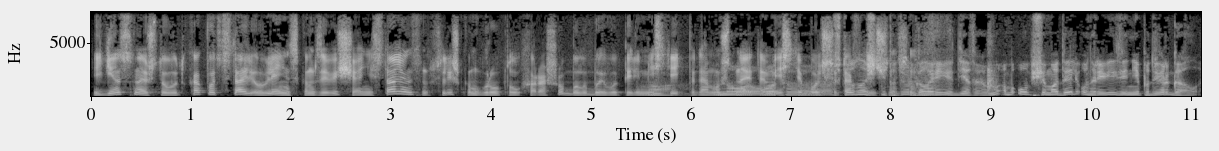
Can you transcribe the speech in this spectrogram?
Единственное, что вот как вот в, Стали, в Ленинском завещании Сталин слишком груб был, хорошо было бы его переместить, ну, потому что на этом вот месте больше Что значит не подвергал ревизии? Нет, общую модель он ревизии не подвергал.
